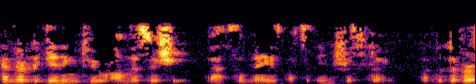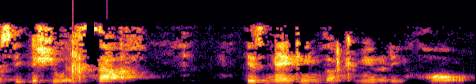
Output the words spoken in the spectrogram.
And they're beginning to on this issue. That's amazing. That's interesting. But the diversity issue itself is making the community whole.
